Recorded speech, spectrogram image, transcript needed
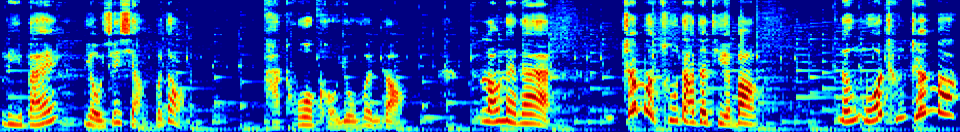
李白有些想不到，他脱口又问道：“老奶奶，这么粗大的铁棒，能磨成针吗？”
